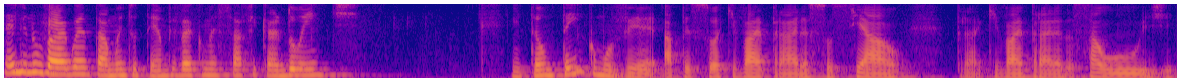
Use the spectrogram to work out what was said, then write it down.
Ele não vai aguentar muito tempo e vai começar a ficar doente. Então tem como ver a pessoa que vai para a área social, pra, que vai para a área da saúde,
